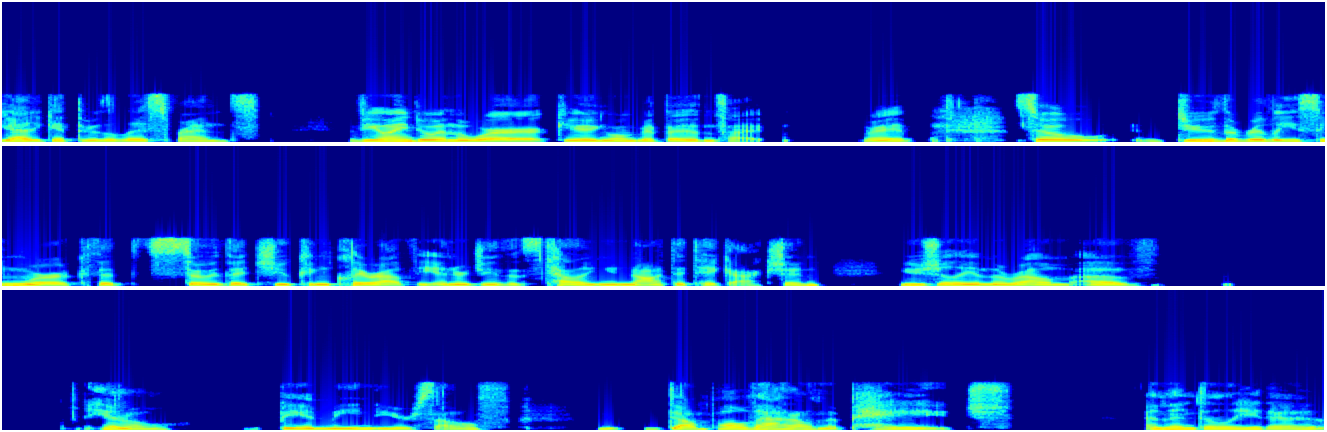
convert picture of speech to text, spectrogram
got to get through the list, friends. If you ain't doing the work, you ain't going to get the insight right? So do the releasing work that so that you can clear out the energy that's telling you not to take action, usually in the realm of you know, being mean to yourself. Dump all that on the page and then delete it.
